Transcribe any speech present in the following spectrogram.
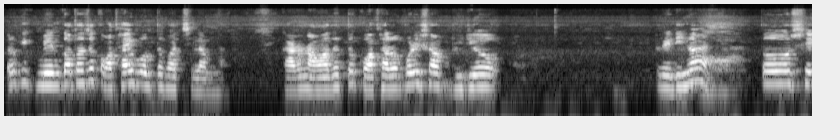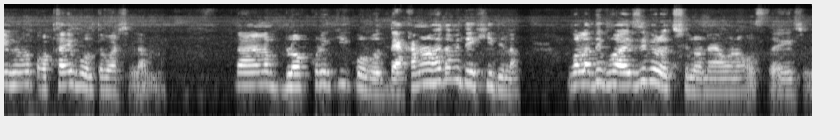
কারণ কি মেন কথা হচ্ছে, কথাই বলতে পারছিলাম না। কারণ আমাদের তো কথার ওপরই সব ভিডিও রেডি হয়। তো সেইভাবে কথাই বলতে পারছিলাম না। না ব্লগ করে কি করব? দেখানোর হয়তো আমি দেখিয়ে দিলাম। গলা দিয়ে ভয়েসই বেরোচ্ছিল না, এমন অবস্থা হয়ে গেছিল।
